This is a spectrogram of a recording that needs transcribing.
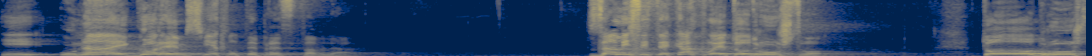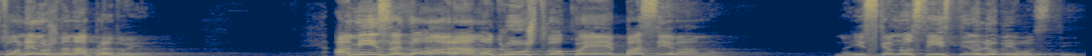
i u najgorem svjetlu te predstavlja. Zamislite kakvo je to društvo. To društvo ne može da napreduje. A mi zagovaramo društvo koje je bazirano na iskrenosti i istinoljubivosti.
